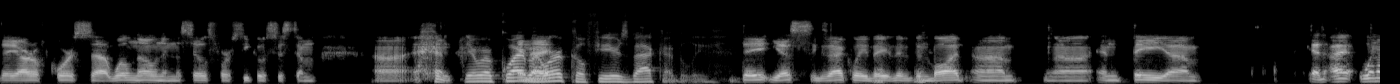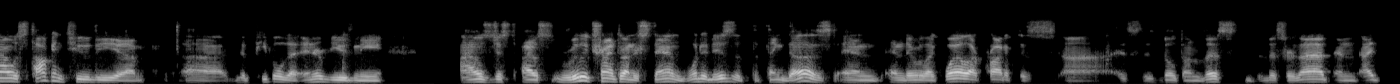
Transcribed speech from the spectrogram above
they are of course uh, well known in the Salesforce ecosystem. Uh, and they were acquired by I, Oracle a few years back, I believe. They yes, exactly. They they've been bought, um, uh, and they um, and I when I was talking to the um, the people that interviewed me I was just I was really trying to understand what it is that the thing does, and and they were like, well, our product is uh, is, is built on this this or that, and I,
